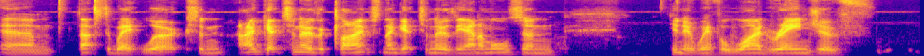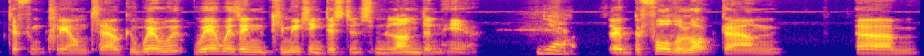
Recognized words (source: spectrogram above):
um, that's the way it works. And I get to know the clients, and I get to know the animals, and you know, we have a wide range of different clientele. We're we're within commuting distance from London here. Yeah. So before the lockdown, um,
